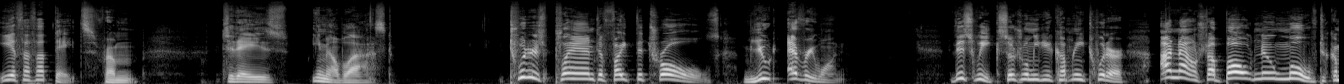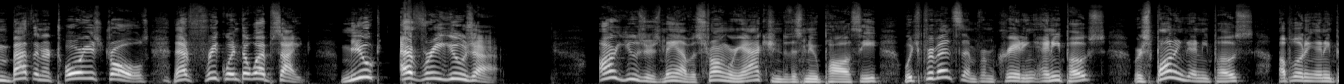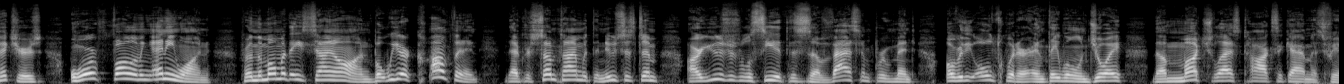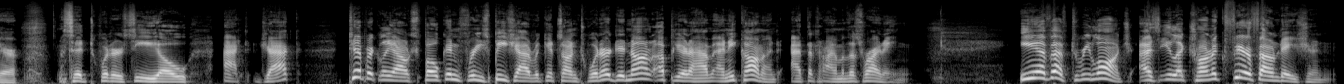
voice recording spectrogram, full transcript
EFF updates from today's email blast. Twitter's plan to fight the trolls. Mute everyone. This week, social media company Twitter announced a bold new move to combat the notorious trolls that frequent the website. Mute every user. Our users may have a strong reaction to this new policy, which prevents them from creating any posts, responding to any posts, uploading any pictures, or following anyone from the moment they sign on. But we are confident that for some time with the new system, our users will see that this is a vast improvement over the old Twitter and they will enjoy the much less toxic atmosphere, said Twitter CEO at Jack. Typically outspoken free speech advocates on Twitter did not appear to have any comment at the time of this writing. EFF to relaunch as Electronic Fear Foundation.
